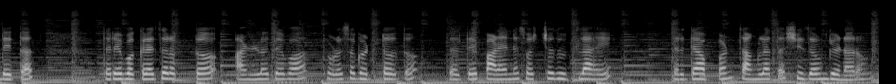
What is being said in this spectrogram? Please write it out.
देतात. तर हे बकऱ्याचं रक्त आणलं तेव्हा थोडंसं घट्ट होतं. तर ते पाण्याने स्वच्छ धुतलं आहे. तर ते आपण चांगलं आता शिजवून घेणार आहोत.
